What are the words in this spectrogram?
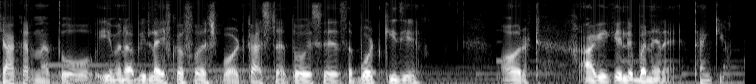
क्या करना तो ये मेरा अभी लाइफ का फ़र्स्ट पॉडकास्ट है तो इसे सपोर्ट कीजिए और आगे के लिए बने रहें। थैंक यू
